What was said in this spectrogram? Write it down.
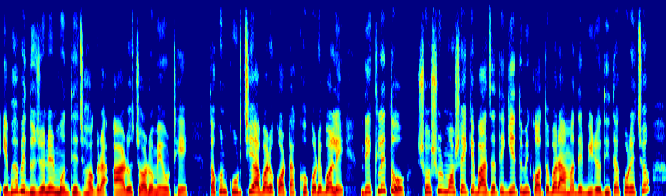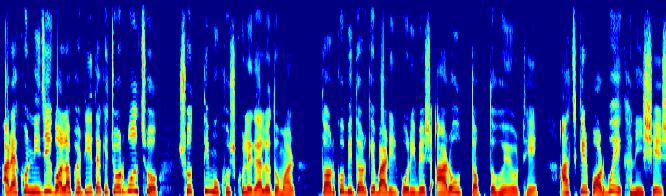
এভাবে দুজনের মধ্যে ঝগড়া আরও চরমে ওঠে। তখন কুর্চি আবারও কটাক্ষ করে বলে, দেখলে তো শ্বশুর মশাইকে বাজাতে গিয়ে তুমি কতবার আমাদের বিরোধিতা করেছ, আর এখন নিজেই গলা ফাটিয়ে তাকে চোর বলছো? সত্যি মুখোশ খুলে গেল তোমার। তর্ক বিতর্কে বাড়ির পরিবেশ আরও উত্তপ্ত হয়ে ওঠে। আজকের পর্ব এখানেই শেষ।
